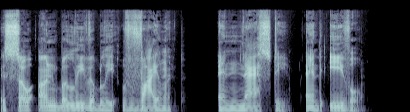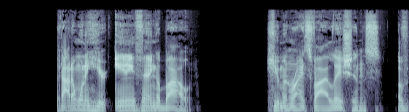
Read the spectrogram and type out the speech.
It's so unbelievably violent and nasty and evil that I don't want to hear anything about human rights violations of,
